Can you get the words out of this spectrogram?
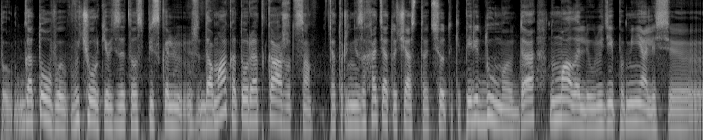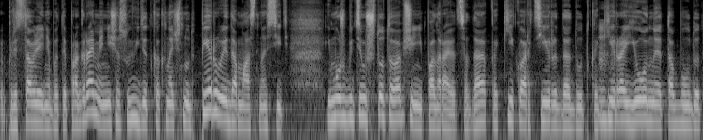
готовы вычеркивать из этого списка дома, которые откажутся, которые не захотят участвовать, все-таки передумают, да, ну мало ли у людей поменялись э, представления об этой программе, они сейчас увидят, как начнут первые дома сносить, и, может быть, им что-то вообще не понравится, да, какие квартиры дадут, какие Мгм. районы это будут.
